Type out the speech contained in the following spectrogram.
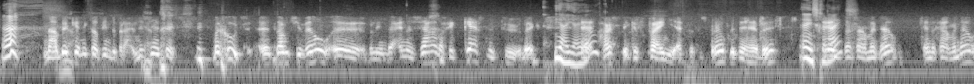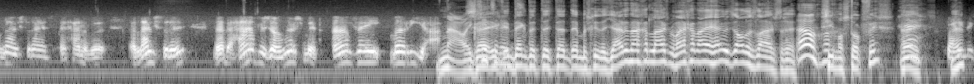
nou, dan kan ik dat in de bruine zetten. Maar goed, eh dankjewel eh Belinda. En een zalige kerst natuurlijk. Ja, jij Eh, ook. hartstikke fijn je even gesproken te hebben. Eens En dan gelijk. gaan we nou, en dan gaan we nou luisteren, en gaan we luisteren naar de havenzangers met Ave Maria. Nou, ik, weet- ik, denk dat, dat, dat, dat misschien dat jij ernaar gaat luisteren, maar wij gaan naar heel iets anders luisteren. Oh. Simon Stokvis. Hey. Fijne.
